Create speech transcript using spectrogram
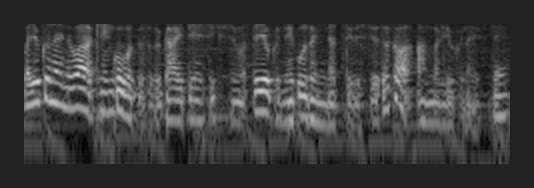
まあ、良くないのは、肩甲骨がちょっと外転してきてしまって、よく猫背になっている姿勢とかはあんまり良くないですね。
